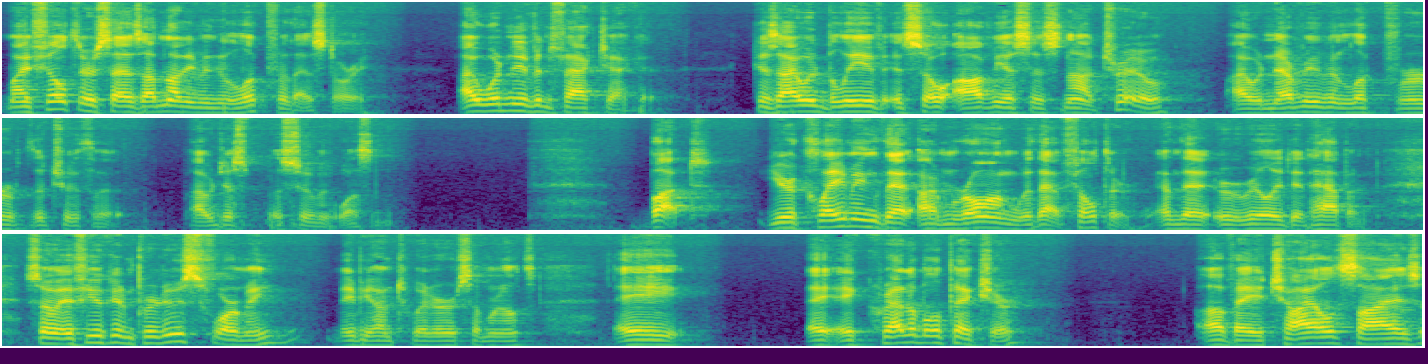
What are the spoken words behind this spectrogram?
My filter says I'm not even going to look for that story. I wouldn't even fact check it because I would believe it's so obvious it's not true, I would never even look for the truth of it. I would just assume it wasn't. But you're claiming that I'm wrong with that filter and that it really did happen. So if you can produce for me, maybe on Twitter or somewhere else, a, a, a credible picture of a child size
